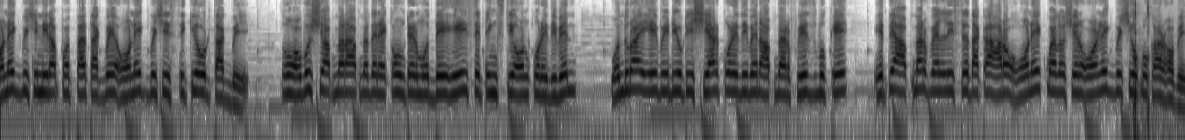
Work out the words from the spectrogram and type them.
অনেক বেশি নিরাপত্তা থাকবে, অনেক বেশি সিকিউর থাকবে। তো অবশ্যই আপনারা আপনাদের অ্যাকাউন্টের মধ্যে এই সেটিংসটি অন করে দিবেন। বন্ধুরা, এই ভিডিওটি শেয়ার করে দিবেন আপনার ফেসবুকে এতে আপনার ফ্যান লিস্টে থাকা আরও অনেক মানুষের অনেক বেশি উপকার হবে।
